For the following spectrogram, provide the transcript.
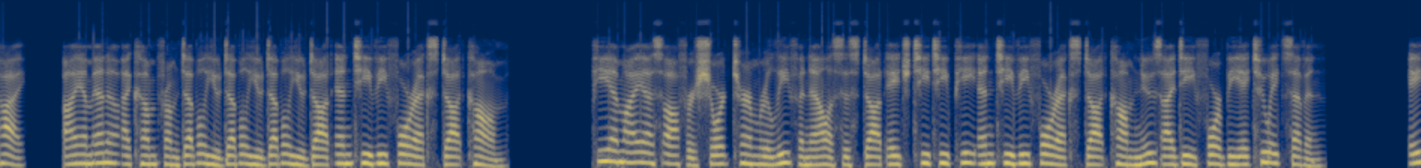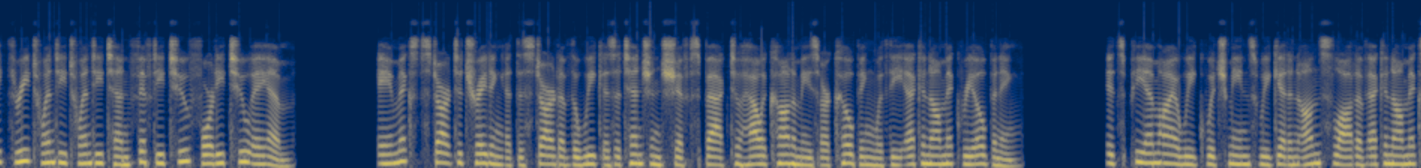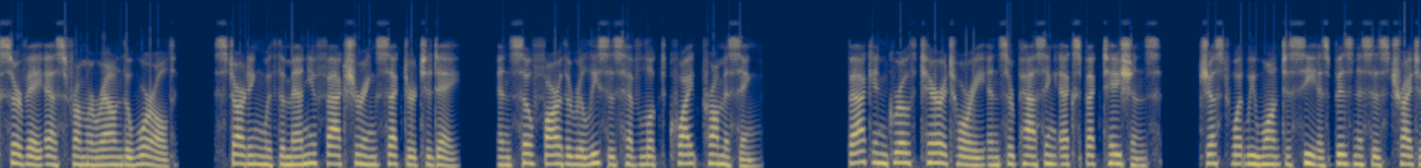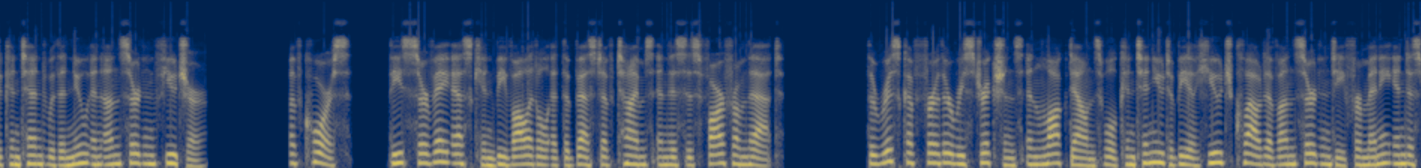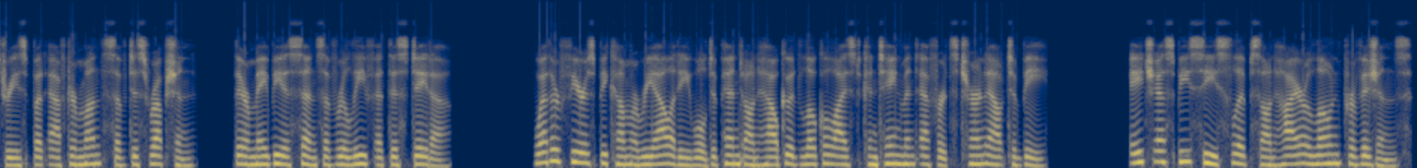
Hi, I am Anna. I come from www.ntvforex.com. PMIS offers short-term relief analysis. http ntvforex.com news ID 4BA287. 8-3-2020 10:52:42 am. A mixed start to trading at the start of the week as attention shifts back to how economies are coping with the economic reopening. It's PMI week which means we get an onslaught of economic surveys from around the world, starting with the manufacturing sector today, and so far the releases have looked quite promising. Back in growth territory and surpassing expectations, just what we want to see as businesses try to contend with a new and uncertain future. Of course, these surveys can be volatile at the best of times and this is far from that. The risk of further restrictions and lockdowns will continue to be a huge cloud of uncertainty for many industries but after months of disruption, there may be a sense of relief at this data. Whether fears become a reality will depend on how good localized containment efforts turn out to be. HSBC slips on higher loan provisions.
